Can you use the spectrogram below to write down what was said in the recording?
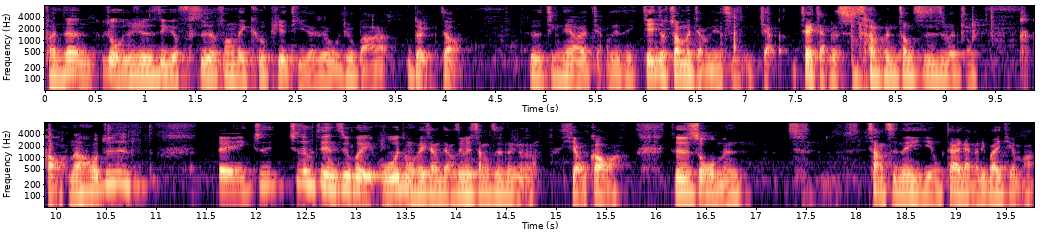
反正就我就觉得是一个适合放在 QP 的题材，所以我就把它对，这样。就是今天要讲这件事情，今天就专门讲这件事情，讲再讲个十三分钟、十四分钟。好，然后就是，哎、欸，就是就是这件事会，我为什么会想讲？是因为上次那个小告啊，就是说我们上次那一集大概两个礼拜前嘛，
